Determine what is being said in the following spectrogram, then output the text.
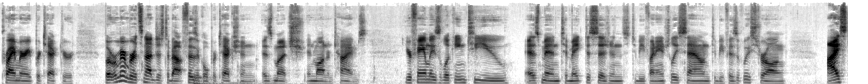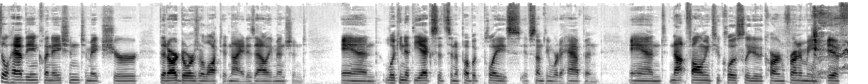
primary protector. But remember, it's not just about physical protection as much in modern times. Your family's looking to you as men to make decisions, to be financially sound, to be physically strong. I still have the inclination to make sure that our doors are locked at night, as Allie mentioned, and looking at the exits in a public place if something were to happen, and not following too closely to the car in front of me if.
